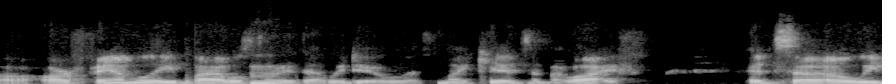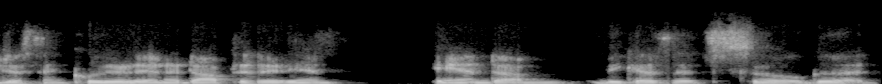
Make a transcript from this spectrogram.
our family Bible hmm. study mm. that we do with my kids and my wife. And so we just included it and adopted it in, and um, because it's so good.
